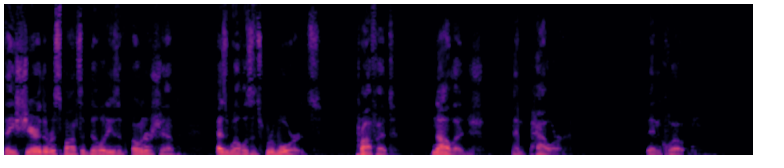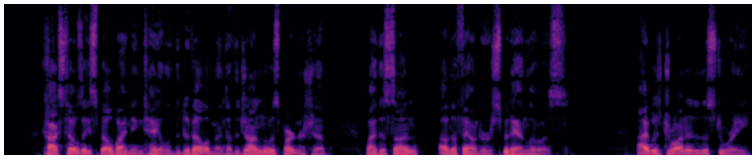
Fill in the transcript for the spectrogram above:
they share the responsibilities of ownership as well as its rewards profit, knowledge, and power. Cox tells a spellbinding tale of the development of the John Lewis Partnership by the son of the founder, Spedan Lewis. I was drawn into the story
